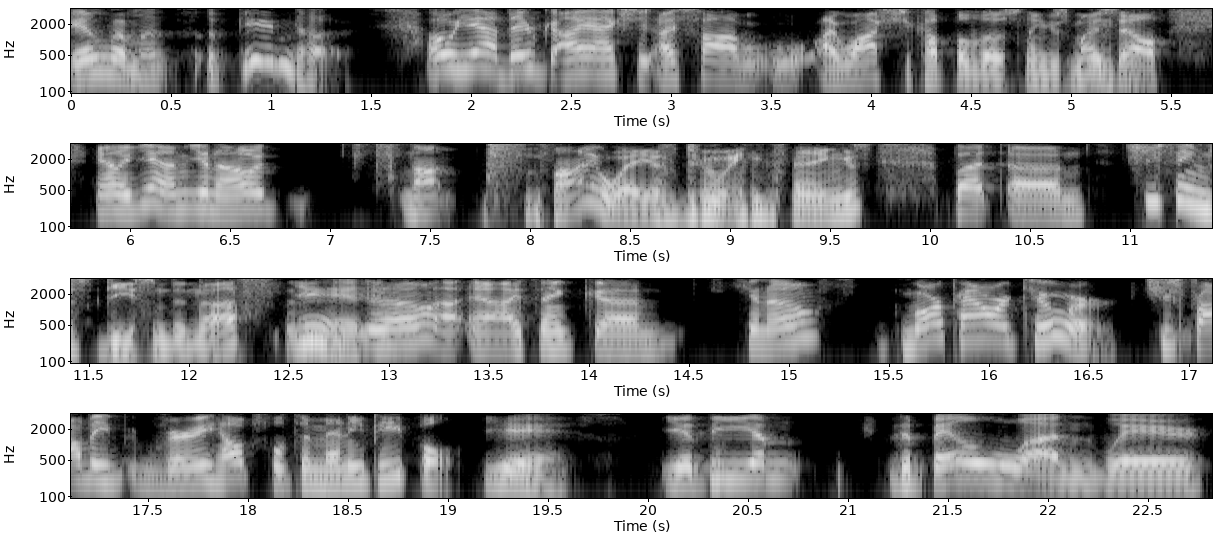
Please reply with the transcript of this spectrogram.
elements of Gendo. Oh yeah, there. I actually I saw I watched a couple of those things myself, and again, you know, it's not my way of doing things, but um, she seems decent enough. Yes. you know, I, I think um, you know more power to her. She's probably very helpful to many people. Yes. Yeah, the um the bell one where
